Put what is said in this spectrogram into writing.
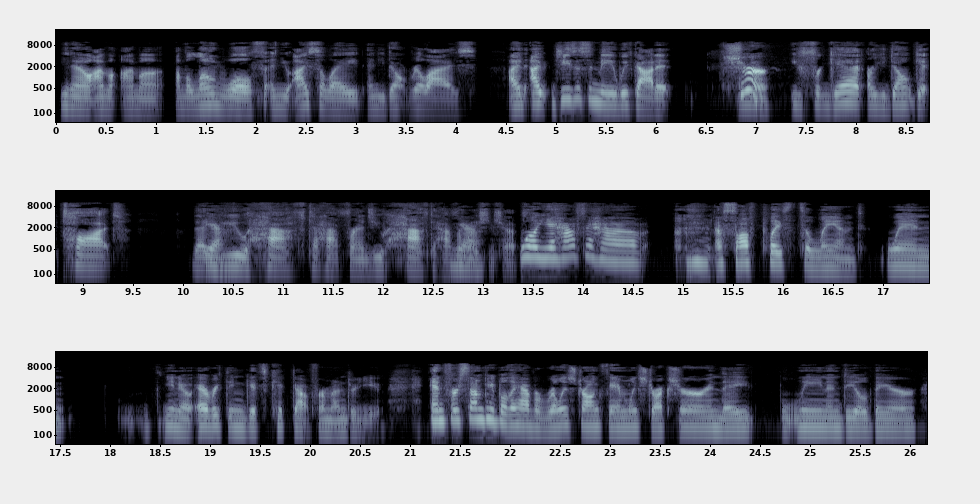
You know, I'm, a, I'm a, I'm a lone wolf and you isolate and you don't realize I, I, Jesus and me, we've got it. Sure. You, you forget or you don't get taught that yeah. you have to have friends. You have to have yeah. relationships. Well, you have to have a soft place to land when you know, everything gets kicked out from under you. And for some people, they have a really strong family structure and they lean and deal there.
